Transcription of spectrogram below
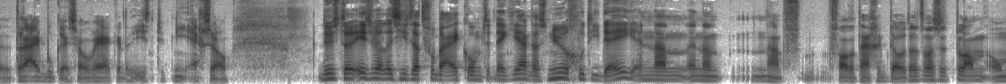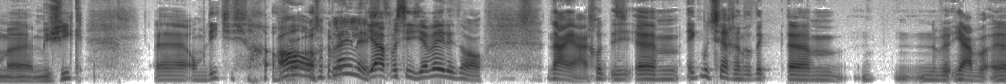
eh, draaiboek en zo werken. Dat is natuurlijk niet echt zo. Dus er is wel eens iets dat voorbij komt en denk je, ja, dat is nu een goed idee. En dan, en dan nou, valt het eigenlijk dood. Dat was het plan om eh, muziek, eh, om liedjes. Oh, onze playlist. Ja, precies, jij weet het al. Nou ja, goed. dus, ehm, ik moet zeggen dat ik ehm, ja, eh,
